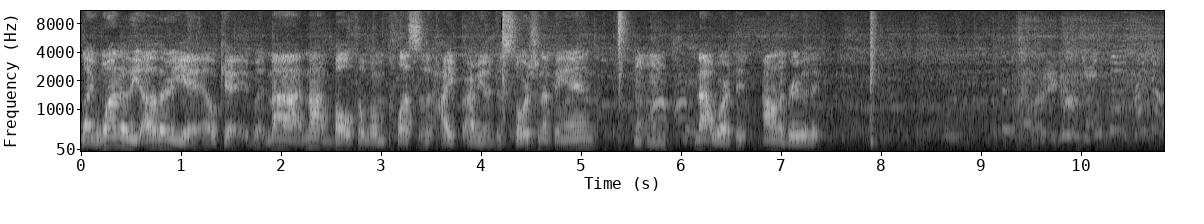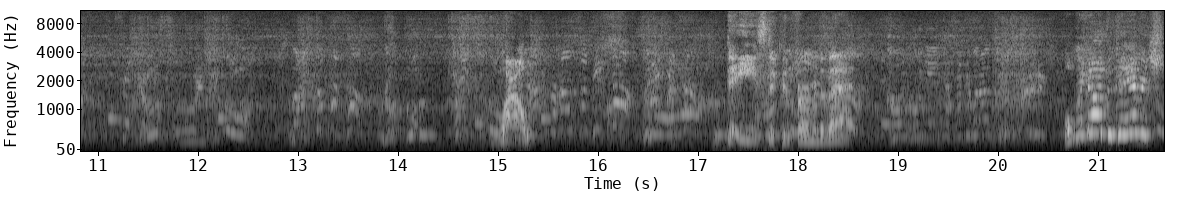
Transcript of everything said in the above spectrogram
Like one or the other, yeah, okay, but not not both of them plus a hype. I mean, a distortion at the end. Mm -mm, not worth it. I don't agree with it. Wow. Days to confirm it to that. Oh my god, the damage!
